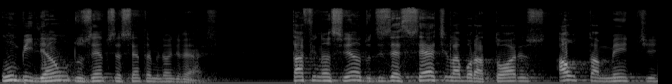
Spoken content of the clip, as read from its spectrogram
1 bilhão 260 milhões de reais. Está financiando 17 laboratórios altamente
